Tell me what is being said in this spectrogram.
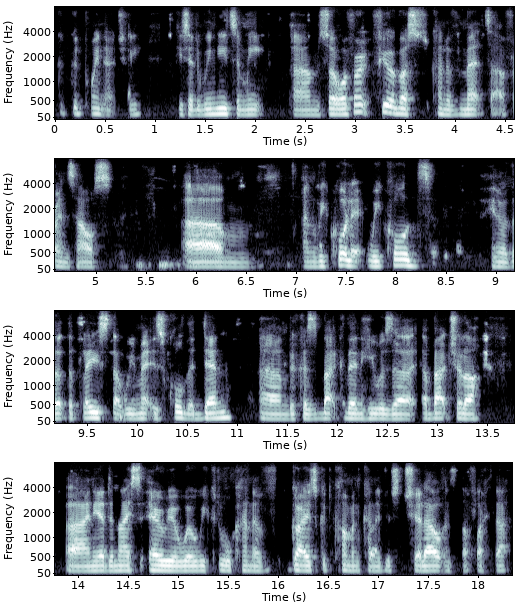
a good, good point actually. He said we need to meet. Um, so a few of us kind of met at a friend's house, um, and we call it we called you know that the place that we met is called the den um, because back then he was a, a bachelor uh, and he had a nice area where we could all kind of guys could come and kind of just chill out and stuff like that.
